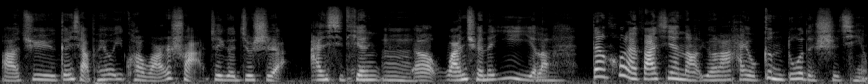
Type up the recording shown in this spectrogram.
啊，去跟小朋友一块玩耍，这个就是安息天，嗯呃，完全的意义了。但后来发现呢，原来还有更多的事情。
